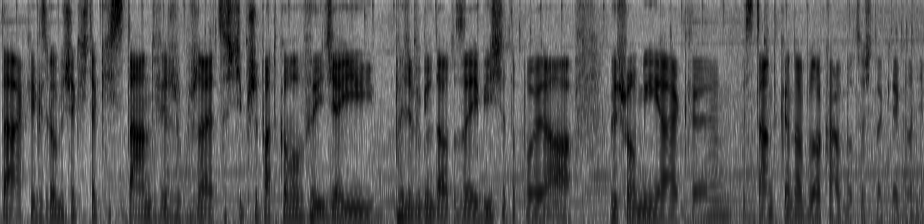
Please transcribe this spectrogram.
tak, jak zrobisz jakiś taki stand, wiesz, grze coś ci przypadkowo wyjdzie i będzie wyglądało to zajebiście, to powie, a wyszło mi jak stand Kena Blocka albo coś takiego, nie?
